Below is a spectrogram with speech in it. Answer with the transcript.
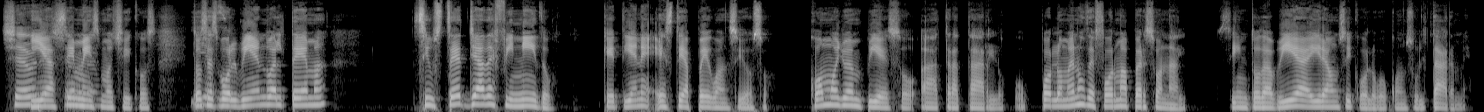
Chévere, Y así chévere. mismo, chicos. Entonces, volviendo al tema, si usted ya ha definido que tiene este apego ansioso, ¿cómo yo empiezo a tratarlo? O por lo menos de forma personal, sin todavía ir a un psicólogo, consultarme.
